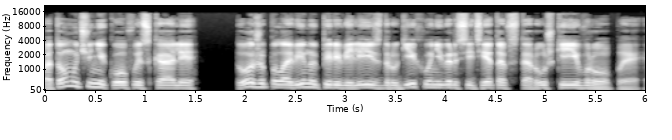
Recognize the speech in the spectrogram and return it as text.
потом учеников искали, тоже половину перевели из других университетов старушки Европы.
